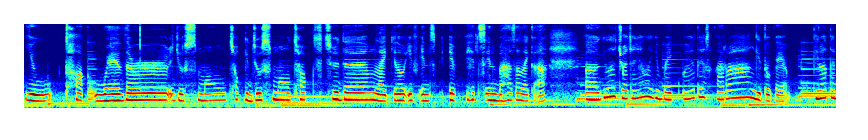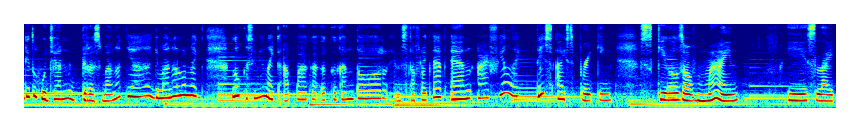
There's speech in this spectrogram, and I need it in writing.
you talk whether you small talk you do small talks to them like you know if in if it's in bahasa like uh, uh, gila cuacanya lagi baik banget ya sekarang gitu kayak gila tadi tuh hujan deras banget ya gimana lu naik lu ke sini naik apa ke, ke kantor? and stuff like that and I feel like this ice breaking skills of mine is like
